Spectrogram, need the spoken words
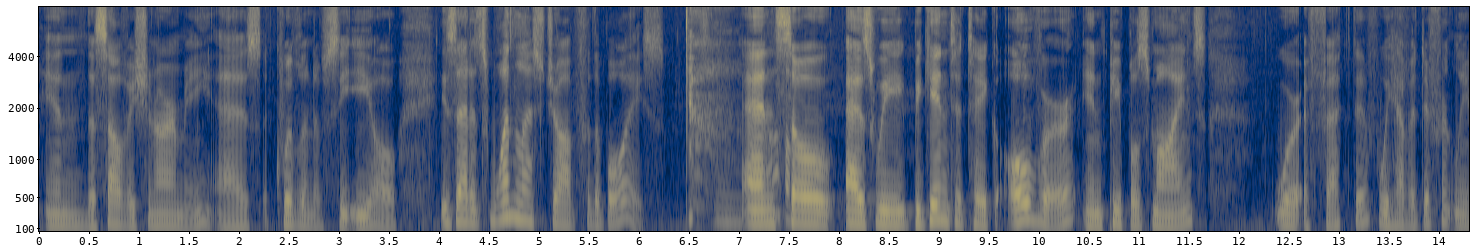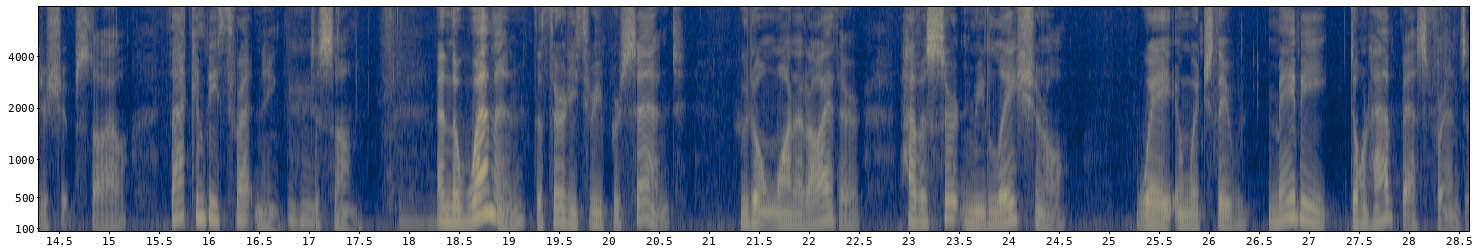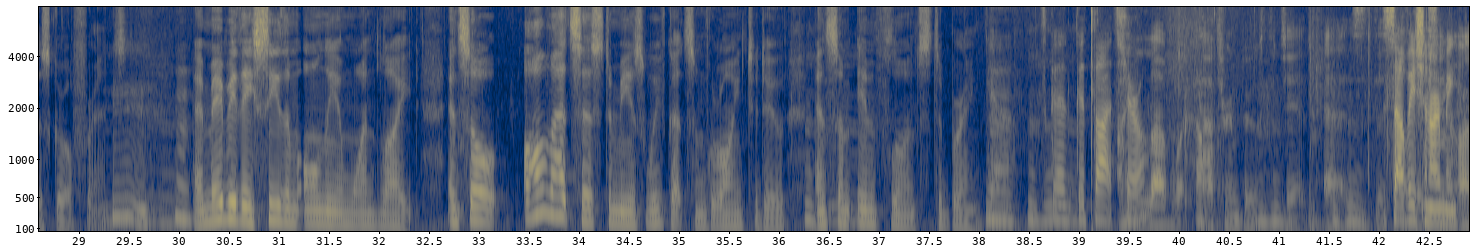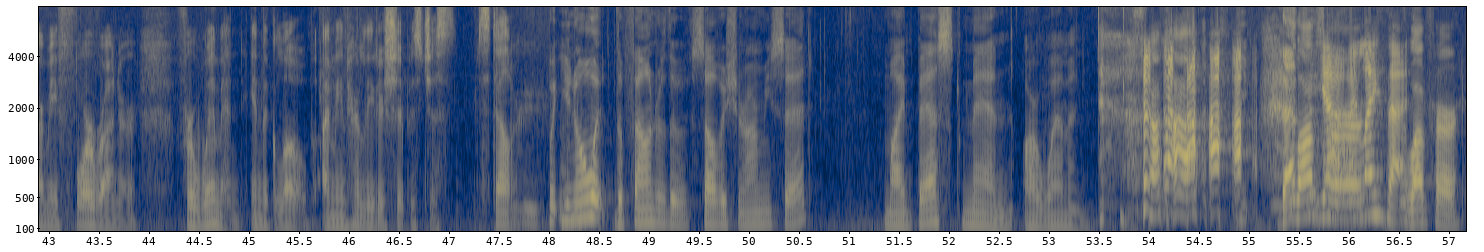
in the Salvation Army as equivalent of CEO is that it's one less job for the boys. And so as we begin to take over in people's minds, we're effective, we have a different leadership style, that can be threatening mm-hmm. to some. Mm. And the women, the 33% who don't want it either, have a certain relational way in which they maybe don't have best friends as girlfriends. Mm. Mm. And maybe they see them only in one light. And so all that says to me is we've got some growing to do and some mm-hmm. influence to bring. Yeah, mm-hmm. that's good. Good thoughts, Cheryl. I Cheryl. love what oh. Catherine Booth mm-hmm. did as the Salvation Army. Army forerunner for women in the globe. I mean, her leadership is just stellar. But you know what the founder of the Salvation Army said? My best men are women. That's Love Yeah, her. I like that. Love her.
